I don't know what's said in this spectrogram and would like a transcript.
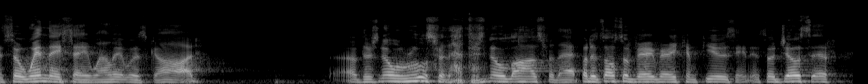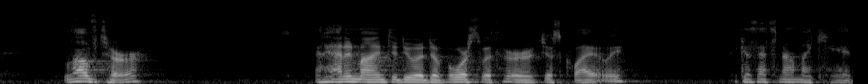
And so when they say, well, it was God, uh, there's no rules for that. There's no laws for that. But it's also very, very confusing. And so Joseph loved her and had in mind to do a divorce with her just quietly because that's not my kid.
